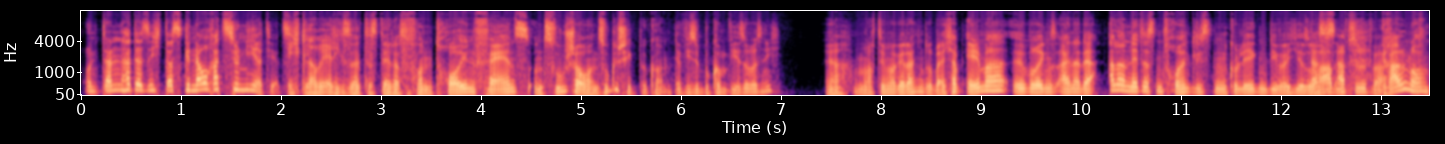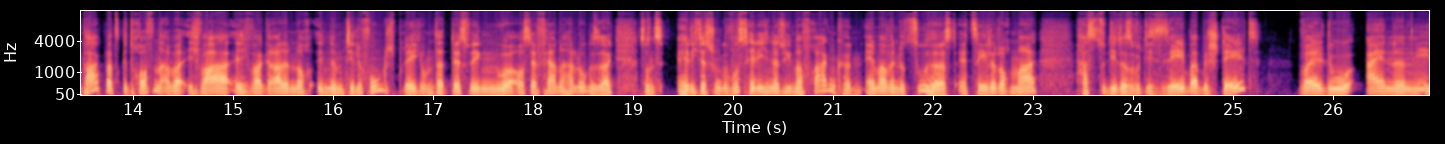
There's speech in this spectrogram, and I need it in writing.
Und dann hat er sich das genau rationiert jetzt. Ich glaube ehrlich gesagt, dass der das von treuen Fans und Zuschauern zugeschickt bekommt. ja, wieso bekommen wir sowas nicht? Ja, mach dir mal Gedanken drüber. Ich habe Elmar, übrigens einer der allernettesten, freundlichsten Kollegen, die wir hier so Das ist haben, absolut wahr. gerade noch auf dem Parkplatz getroffen, aber ich war, ich war gerade noch in einem Telefongespräch und hat deswegen nur aus der Ferne Hallo gesagt. Sonst hätte ich das schon gewusst, hätte ich ihn natürlich mal fragen können. Elmar, wenn du zuhörst, erzähle doch mal, hast du dir das wirklich selber bestellt? Weil du einen Nee,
